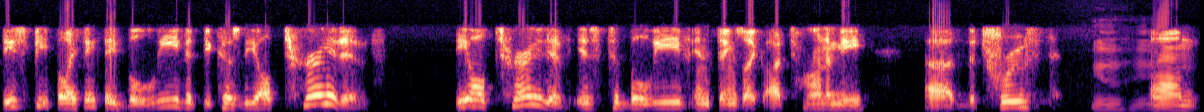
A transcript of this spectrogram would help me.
These people, I think, they believe it because the alternative, the alternative is to believe in things like autonomy, uh, the truth, um,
